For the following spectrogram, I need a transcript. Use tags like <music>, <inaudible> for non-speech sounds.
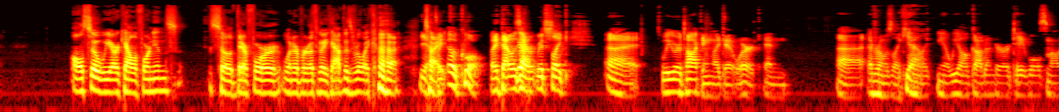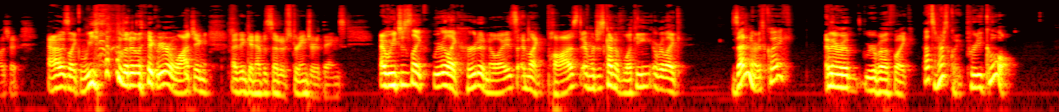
also, we are Californians, so therefore, whenever an earthquake happens, we're like, <laughs> Yeah, like oh cool. Like that was Yeah. our which like uh we were talking like at work and uh everyone was like, Yeah, like you know, we all got under our tables and all that shit. And I was like, we <laughs> literally like we were watching I think an episode of Stranger Things. And we just like we were like heard a noise and like paused and we're just kind of looking and we're like, Is that an earthquake? And then we were, we were both like, That's an earthquake, pretty cool.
